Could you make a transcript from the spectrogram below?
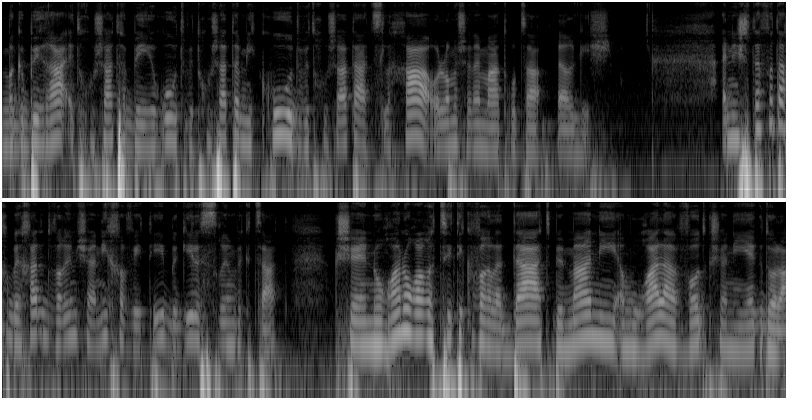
מגבירה את תחושת הבהירות ותחושת המיקוד ותחושת ההצלחה, או לא משנה מה את רוצה להרגיש. אני אשתף אותך באחד הדברים שאני חוויתי בגיל 20 וקצת, כשנורא נורא רציתי כבר לדעת במה אני אמורה לעבוד כשאני אהיה גדולה.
